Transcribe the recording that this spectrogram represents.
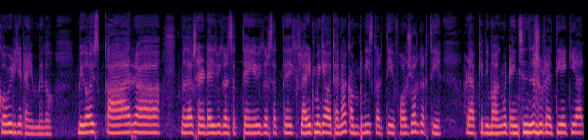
कोविड के टाइम में तो। बिकॉज़ कार मतलब सैनिटाइज भी कर सकते हैं, ये भी कर सकते हैं। फ़्लाइट में क्या होता है ना कंपनीज़ करती है फॉर श्योर करती हैं। और आपके दिमाग में टेंशन ज़रूर रहती है कि यार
